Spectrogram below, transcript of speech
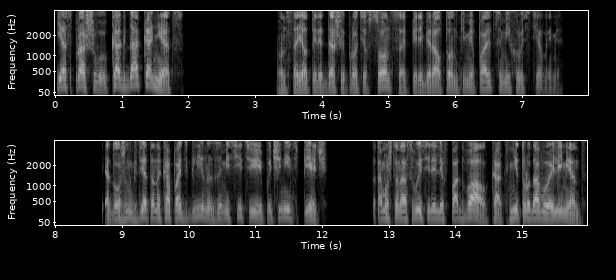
Я спрашиваю, когда конец? Он стоял перед Дашей против солнца, перебирал тонкими пальцами и хрустел ими. «Я должен где-то накопать глины, замесить ее и починить печь, потому что нас выселили в подвал, как нетрудовой элемент.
